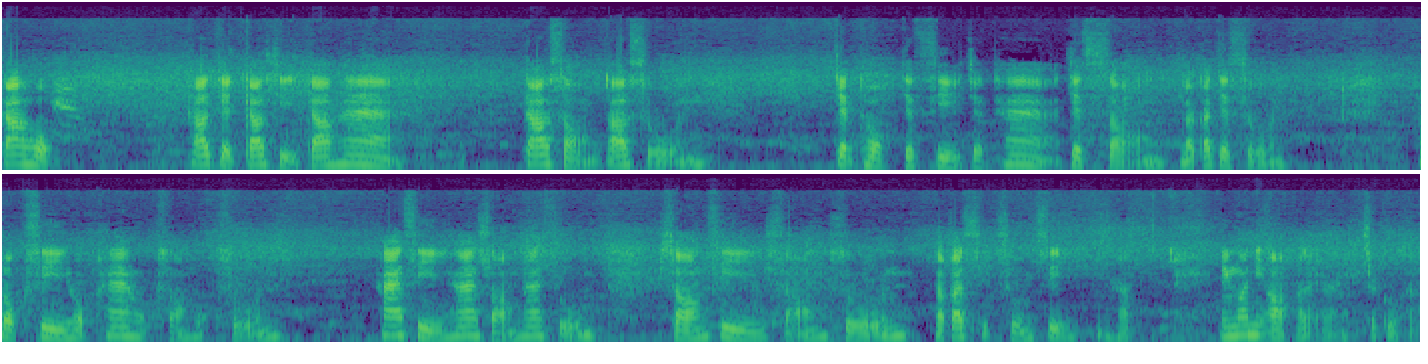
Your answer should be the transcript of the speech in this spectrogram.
เก้าหกเก้าเจ็ดเก้าสี่เก้าห้าเก้าสองเก้าศูนย์เจ็ดหกเจ็ดสี่เจ็ดห้าเจ็ดสองแล้วก็เจ็ดศูนย์หก สองสี่สองศูนย์แล้วก็ศูนย์สี่นะครับในงวดนี้ออกอะไรเอ่ยสักครู่ครับ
